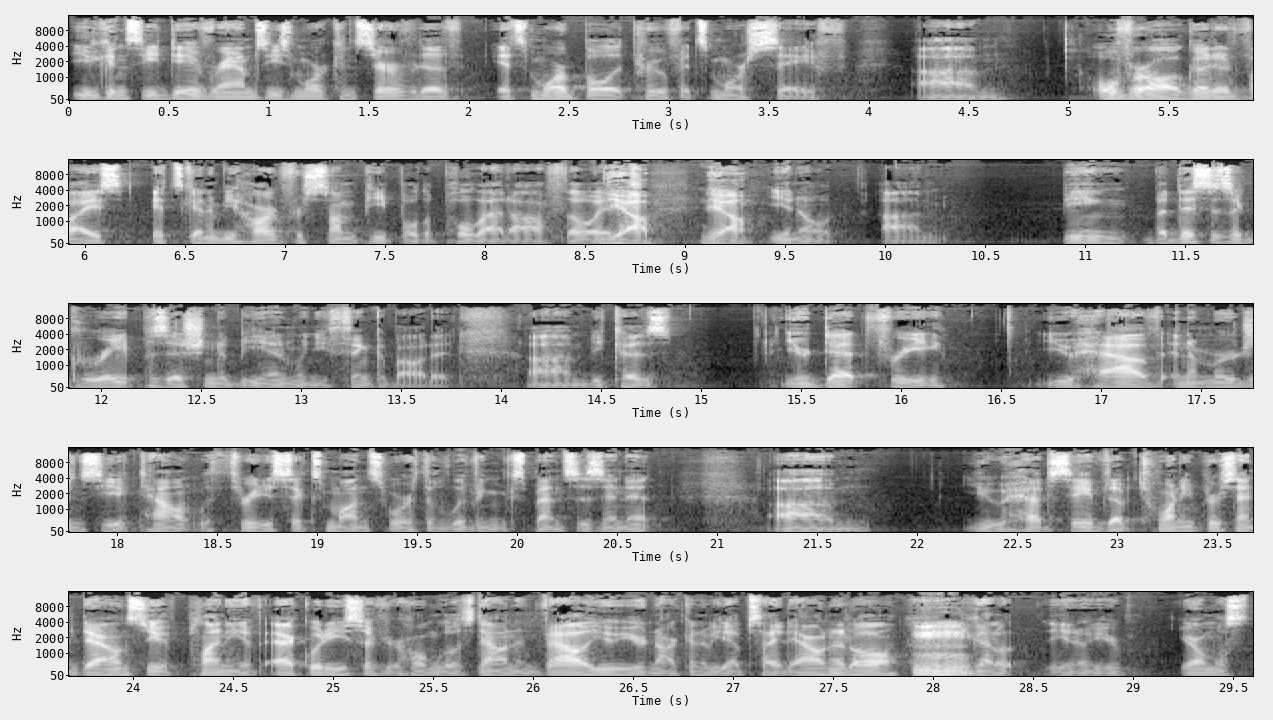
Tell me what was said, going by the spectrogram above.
you can see Dave Ramsey's more conservative. It's more bulletproof. It's more safe. Um, overall, good advice. It's going to be hard for some people to pull that off, though. It's, Yeah, yeah. You know, um, being, but this is a great position to be in when you think about it, um, because you're debt free. You have an emergency account with three to six months worth of living expenses in it. Um, you have saved up 20% down, so you have plenty of equity. So if your home goes down in value, you're not going to be upside down at all. You got to, you know, you're you're almost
